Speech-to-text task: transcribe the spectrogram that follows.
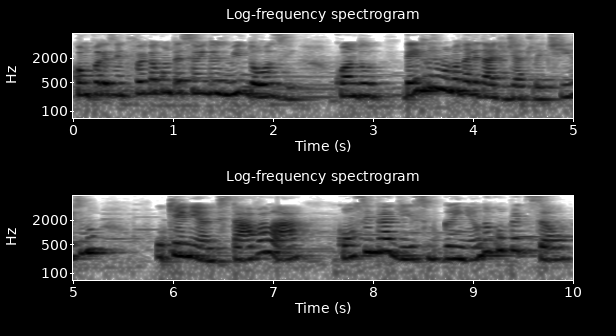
como por exemplo foi o que aconteceu em 2012, quando dentro de uma modalidade de atletismo, o keniano estava lá, concentradíssimo, ganhando a competição,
